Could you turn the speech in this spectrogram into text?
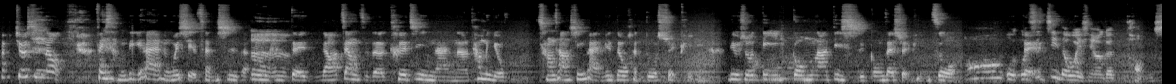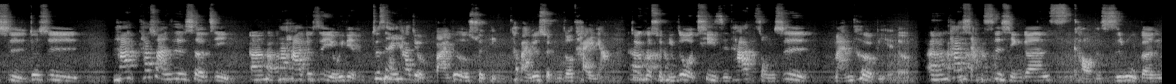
就是那种非常厉害、很会写程式的，嗯嗯，对，然后这样子的科技男呢，他们有。常常星盘里面都有很多水瓶，例如说第一宫啊、第十宫在水瓶座。哦，我我是记得我以前有个同事，就是他他虽然是设计，那他就是有一点，就是他就本来就有水瓶，他本来就水瓶座太阳，就一个水瓶座的气质，他总是。蛮特别的，他想事情跟思考的思路，跟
